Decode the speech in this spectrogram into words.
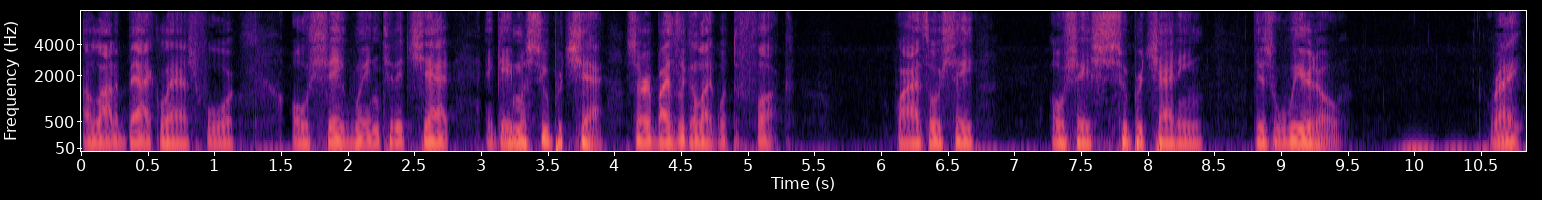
a lot of backlash for. O'Shea went into the chat and gave him a super chat. So everybody's looking like, what the fuck? Why is O'Shea O'Shea super chatting this weirdo? Right?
